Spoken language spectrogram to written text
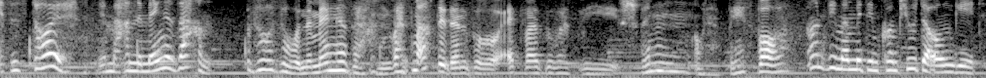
Es ist toll. Wir machen eine Menge Sachen. So, so, eine Menge Sachen. Was macht ihr denn so? Etwa sowas wie Schwimmen oder Baseball? Und wie man mit dem Computer umgeht.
